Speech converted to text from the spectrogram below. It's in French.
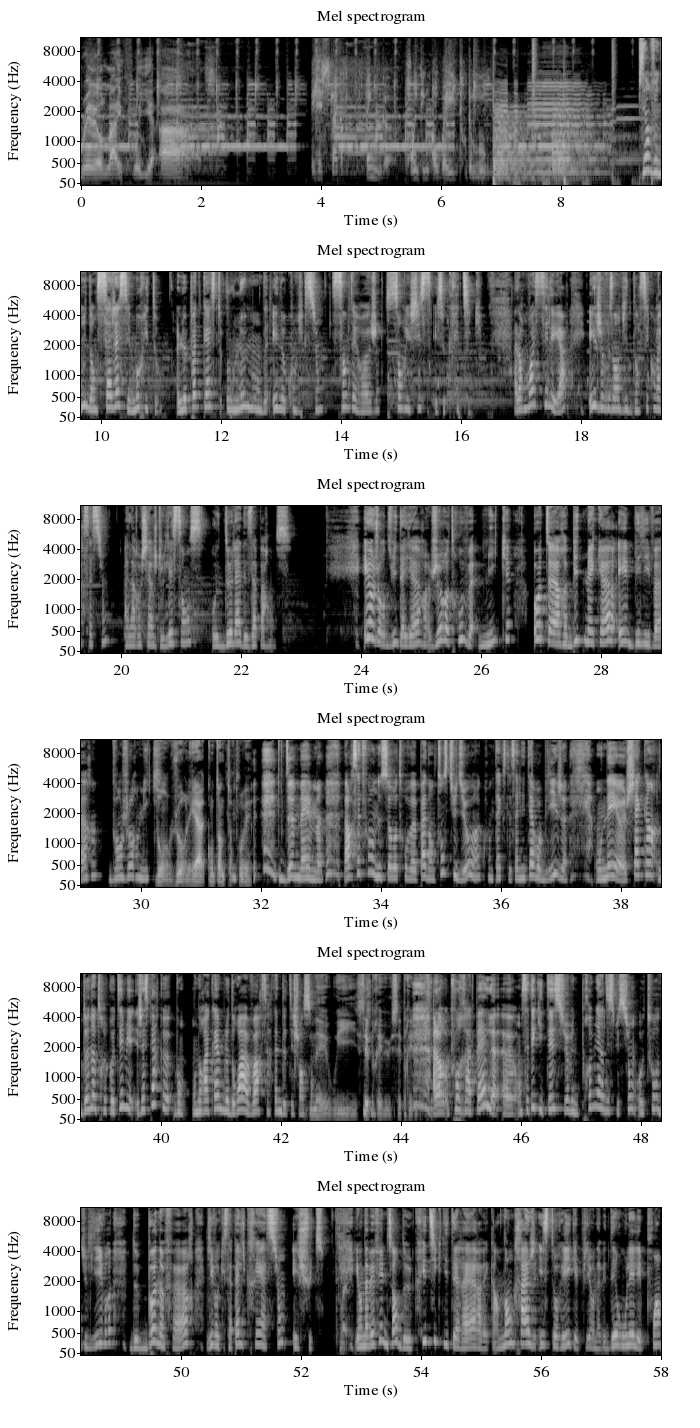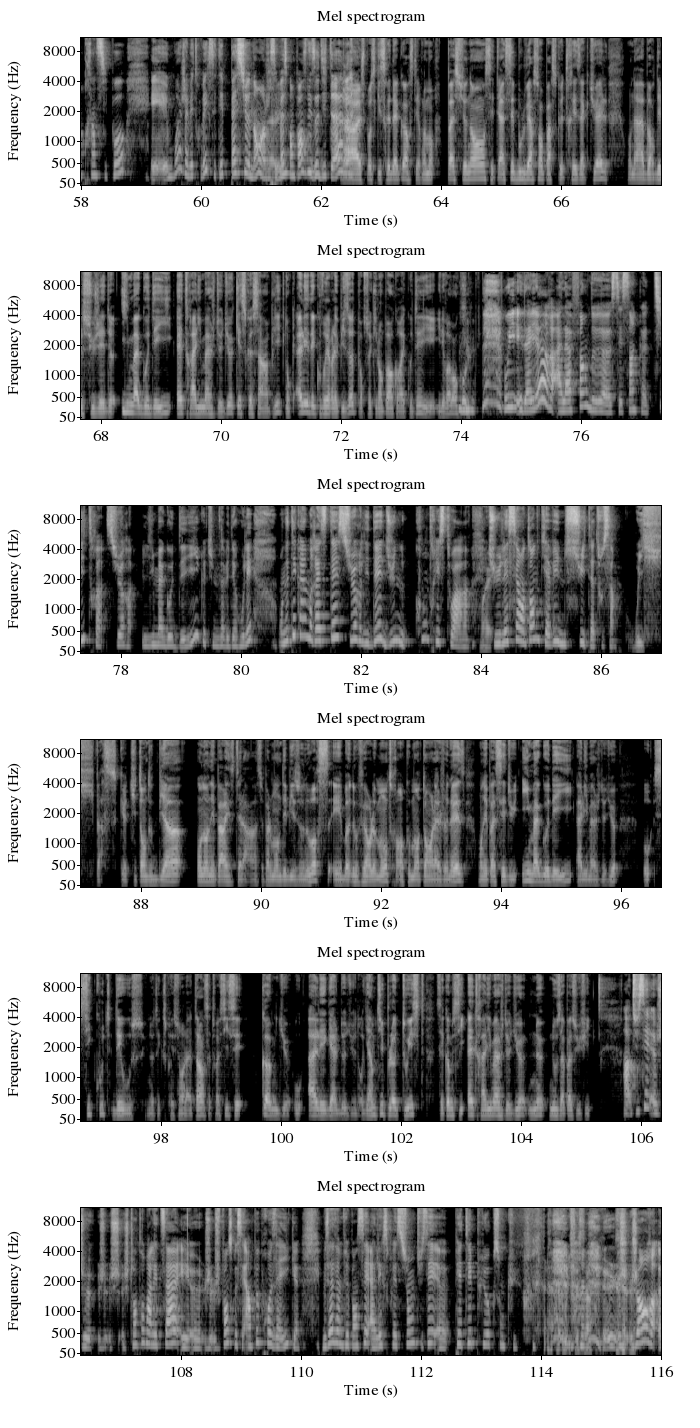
Real life for your eyes. It is like a finger pointing away to the moon. Bienvenue dans Sagesse et Morito, le podcast où le monde et nos convictions s'interrogent, s'enrichissent et se critiquent. Alors moi c'est Léa et je vous invite dans ces conversations à la recherche de l'essence au-delà des apparences. Et aujourd'hui d'ailleurs je retrouve Mick, auteur, beatmaker et believer. Bonjour Mick. Bonjour Léa, content de te retrouver. de même. Alors cette fois, on ne se retrouve pas dans ton studio, hein, contexte sanitaire oblige. On est euh, chacun de notre côté, mais j'espère que, bon, on aura quand même le droit à voir certaines de tes chansons. Mais oui, c'est prévu, c'est prévu. Alors pour rappel, euh, on s'était quitté sur une première discussion autour du livre de Bonhoeffer, livre qui s'appelle Création et chute. Et on avait fait une sorte de critique littéraire avec un ancrage historique et puis on avait déroulé les points principaux. Et moi j'avais trouvé que c'était passionnant. Je ne bah sais pas ce qu'en pensent les auditeurs. Ah, je pense qu'ils seraient d'accord. C'était vraiment passionnant. C'était assez bouleversant parce que très actuel. On a abordé le sujet de Imago Dei, être à l'image de Dieu. Qu'est-ce que ça implique? Donc allez découvrir l'épisode pour ceux qui l'ont pas encore écouté. Il est vraiment cool. oui, et d'ailleurs à la fin de euh, ces cinq titres sur l'Imago Dei que tu nous avais déroulé, on était quand même resté sur l'idée du d'une contre-histoire. Tu laissais entendre qu'il y avait une suite à tout ça. Oui, parce que tu t'en doutes bien, on n'en est pas resté là. Hein. C'est pas le monde des bisounours, et Bonhoeffer le montre en commentant la Genèse. On est passé du imago Dei, à l'image de Dieu, au sicut Deus, une autre expression en latin. Cette fois-ci, c'est comme Dieu ou à l'égal de Dieu. Donc il y a un petit plot twist. C'est comme si être à l'image de Dieu ne nous a pas suffi. Alors tu sais, je, je, je, t'entends parler de ça et euh, je, pense que c'est un peu prosaïque, mais ça, ça me fait penser à l'expression, tu sais, euh, péter plus haut que son cul. oui, c'est ça. Euh, genre,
